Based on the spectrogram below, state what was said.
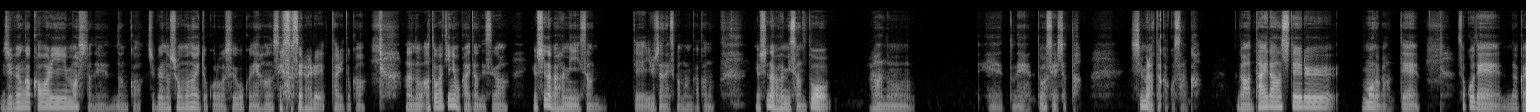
自分が変わりましたね。なんか自分のしょうもないところをすごくね、反省させられたりとか、あの、後書きにも書いたんですが、吉永文さんっているじゃないですか、漫画家の。吉永文さんと、あの、えーっとね、どう忘れしちゃった。志村貴子さんか。が対談しているものがあって、そこで、なんか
